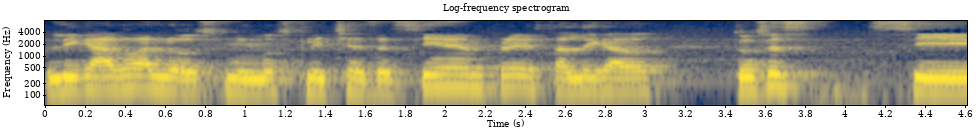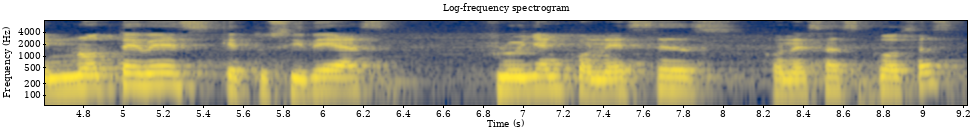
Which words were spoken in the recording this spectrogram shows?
ligado a los mismos clichés de siempre, estás ligado... Entonces, si no te ves que tus ideas fluyan con esos con esas cosas,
